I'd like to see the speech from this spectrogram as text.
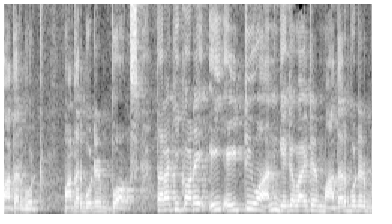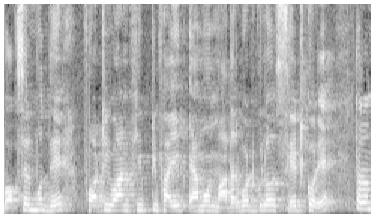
মাদার বোর্ড মাদারবোর্ডের বক্স তারা কি করে? এই এইটটি ওয়ান গিগাবাইটের মাদারবোর্ডের বক্সের মধ্যে ফর্টি ওয়ান ফিফটি ফাইভ এমন মাদারবোর্ডগুলো সেট করে কারণ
